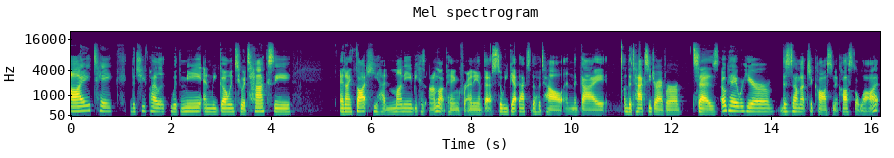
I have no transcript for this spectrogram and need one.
I take the chief pilot with me and we go into a taxi. And I thought he had money because I'm not paying for any of this. So we get back to the hotel, and the guy, the taxi driver, says, Okay, we're here. This is how much it cost. And it cost a lot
